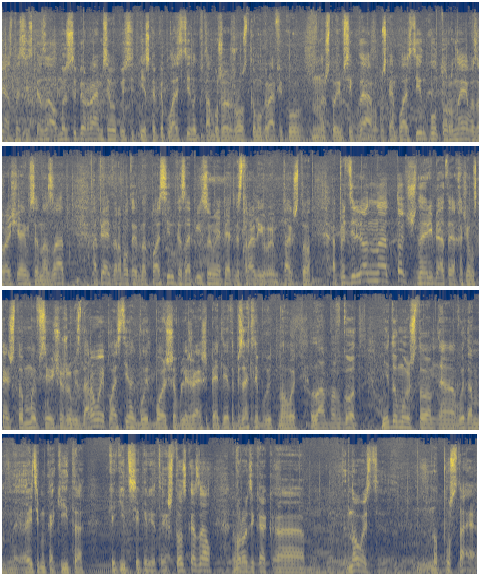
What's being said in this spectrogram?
Частности сказал, мы собираемся выпустить несколько пластинок по тому же жесткому графику, что и всегда. Выпускаем пластинку, турне, возвращаемся назад, опять работаем над пластинкой, записываем и опять гастролируем. Так что определенно, точно, ребята, я хочу вам сказать, что мы все еще живы-здоровы, и пластинок будет больше в ближайшие пять лет. Обязательно будет новый Lamp of God. Не думаю, что э, выдам этим какие-то какие-то секреты. Что сказал? Вроде как э, новость, э, но пустая.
